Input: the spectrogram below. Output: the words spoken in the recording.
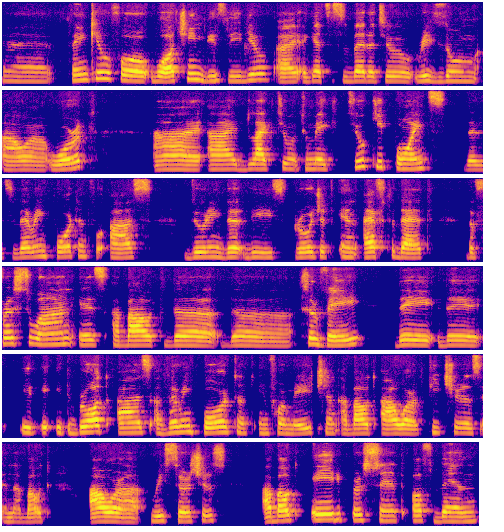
Uh, thank you for watching this video. I, I, guess it's better to resume our work. I, I'd like to, to make two key points that is very important for us during the, this project and after that the first one is about the, the survey. They, they, it, it brought us a very important information about our teachers and about our researchers. About 80% of them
